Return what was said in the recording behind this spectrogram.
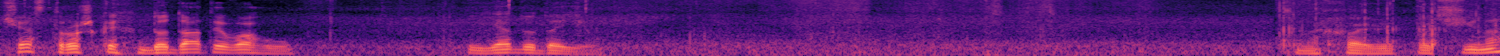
Час трошки додати вагу. І я додаю. Нехай відпочине.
